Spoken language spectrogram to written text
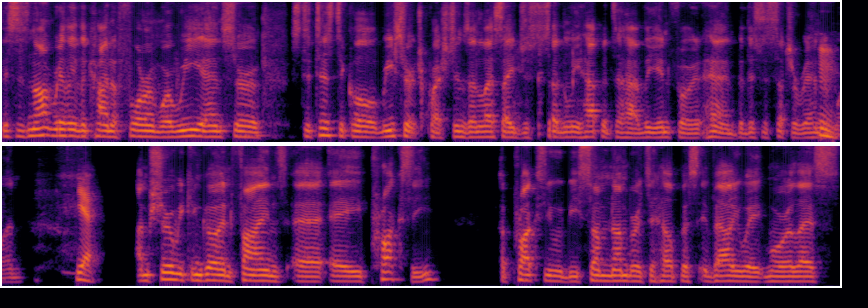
this is not really the kind of forum where we answer statistical research questions, unless I just suddenly happen to have the info at hand. But this is such a random Hmm. one. Yeah, I'm sure we can go and find a, a proxy. A proxy would be some number to help us evaluate more or less,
